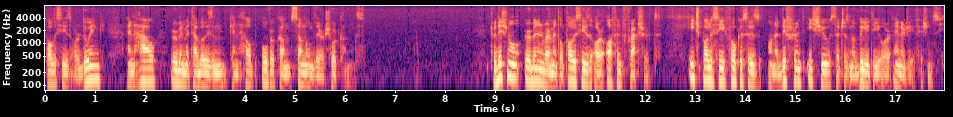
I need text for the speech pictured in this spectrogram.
policies are doing and how urban metabolism can help overcome some of their shortcomings. Traditional urban environmental policies are often fractured. Each policy focuses on a different issue such as mobility or energy efficiency.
